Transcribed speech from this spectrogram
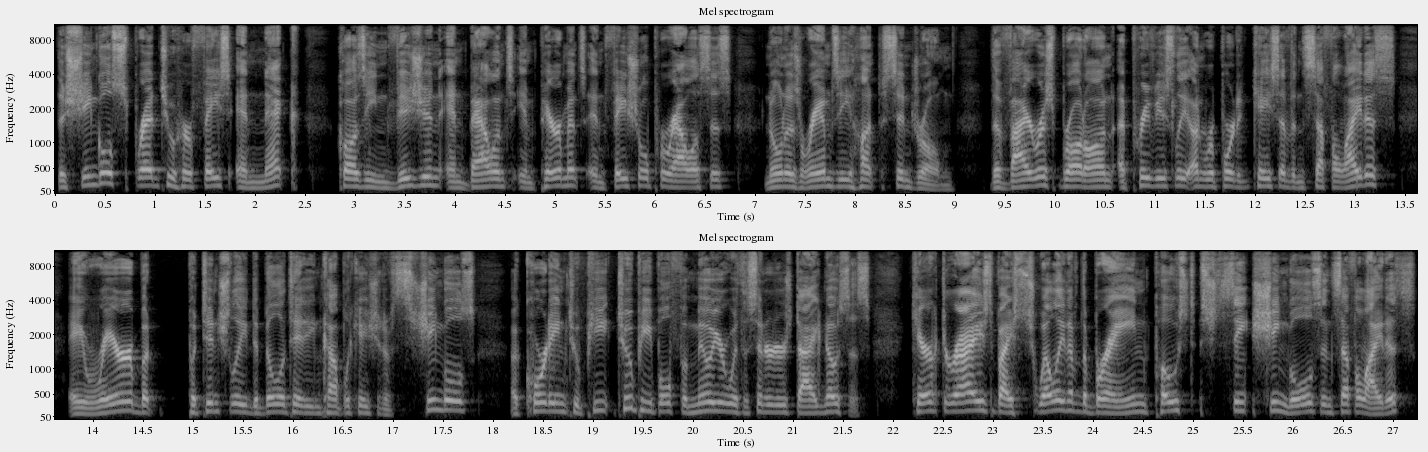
The shingles spread to her face and neck, causing vision and balance impairments and facial paralysis known as Ramsay Hunt syndrome. The virus brought on a previously unreported case of encephalitis, a rare but potentially debilitating complication of shingles according to two people familiar with the senator's diagnosis. Characterized by swelling of the brain, post shingles encephalitis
